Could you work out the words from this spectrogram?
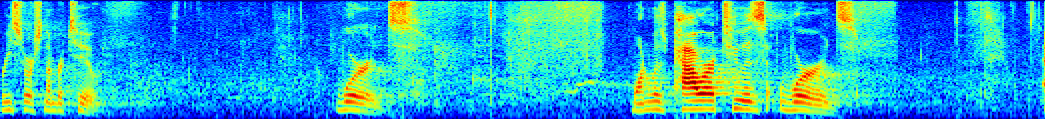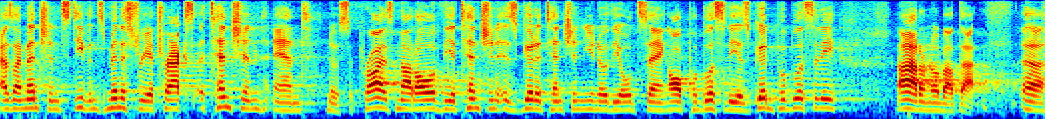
Resource number two words. One was power, two is words. As I mentioned, Stephen's ministry attracts attention, and no surprise, not all of the attention is good attention. You know the old saying, all publicity is good publicity. I don't know about that. Uh,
